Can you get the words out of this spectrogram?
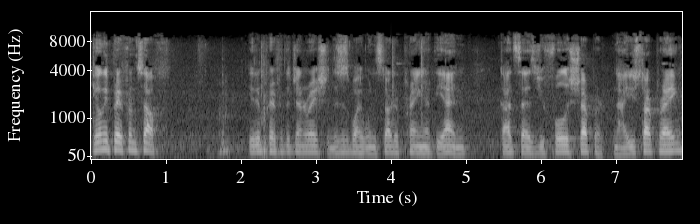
He only prayed for himself. He didn't pray for the generation. This is why when he started praying at the end, God says, You foolish shepherd. Now you start praying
